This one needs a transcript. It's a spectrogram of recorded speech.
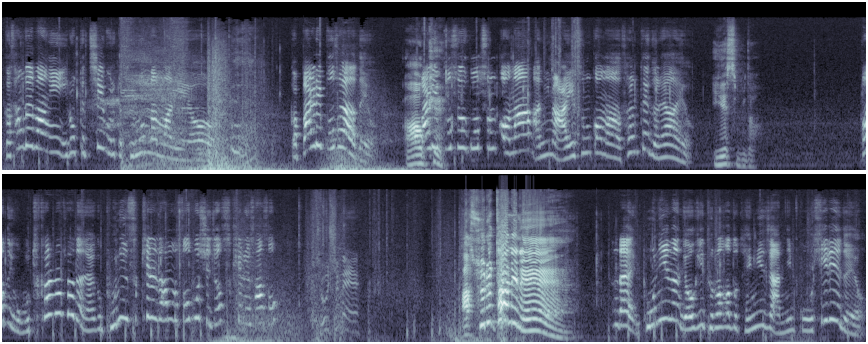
그러니까 상대방이 이렇게 치고 이렇게 들어온단 말이에요. 그러니까 빨리 부숴야 돼요. 아 빨리 오케이 부수고 숨거나 아니면 아예 숨거나 선택을 해야 해요. 이해했습니다. 아 근데 이거 어떻게 알려줘야 되냐? 이거 본인 skill을 한번 써보시죠. skill을 사서. 조심해. 아 수류탄이네. 근데 본인은 여기 들어가도 damage 안 입고 heal이 돼요.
